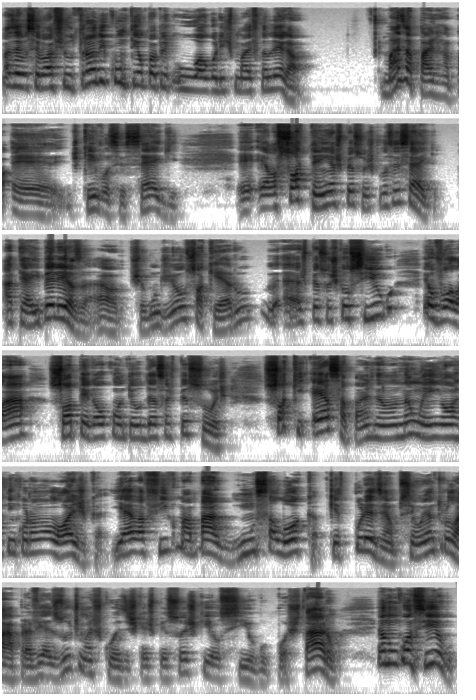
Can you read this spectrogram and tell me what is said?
mas aí você vai filtrando e com o tempo o algoritmo vai ficando legal. Mas a página é, de quem você segue é, ela só tem as pessoas que você segue. Até aí, beleza. Ah, chega um dia, eu só quero é, as pessoas que eu sigo, eu vou lá só pegar o conteúdo dessas pessoas. Só que essa página ela não é em ordem cronológica e ela fica uma bagunça louca. Porque, por exemplo, se eu entro lá para ver as últimas coisas que as pessoas que eu sigo postaram, eu não consigo.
